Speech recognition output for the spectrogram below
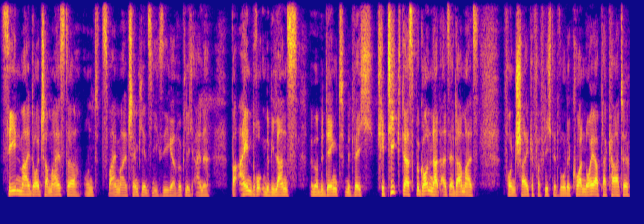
zehnmal deutscher Meister und zweimal Champions League Sieger. Wirklich eine beeindruckende Bilanz, wenn man bedenkt, mit welch Kritik das begonnen hat, als er damals von Schalke verpflichtet wurde. Korn Neuer Plakate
